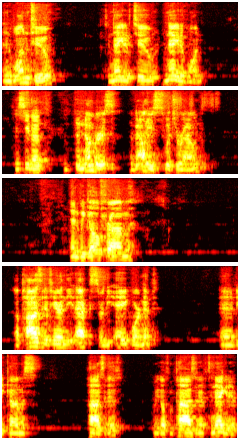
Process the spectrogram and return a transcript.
and 1, 2 to negative 2, negative 1. You see that the numbers, the values switch around, and we go from a positive here in the x or the a coordinate and it becomes positive. We go from positive to negative.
